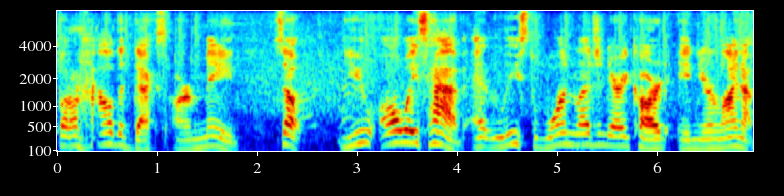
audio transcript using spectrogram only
but on how the decks are made. So, you always have at least one legendary card in your lineup.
